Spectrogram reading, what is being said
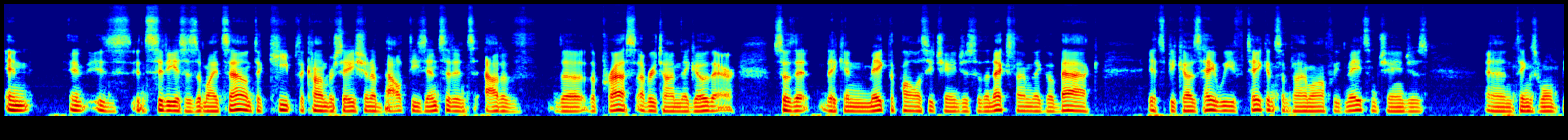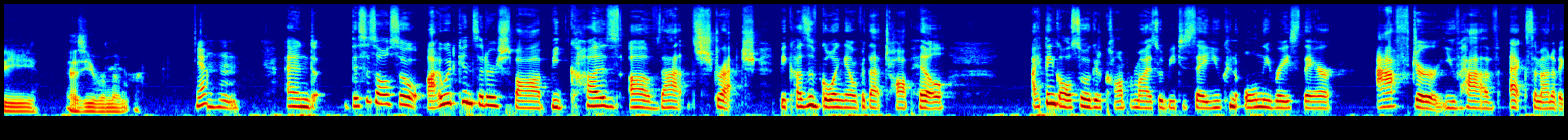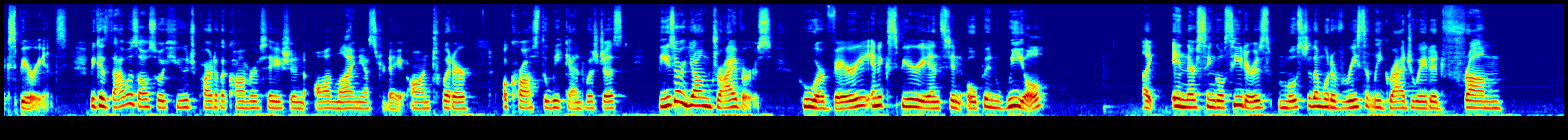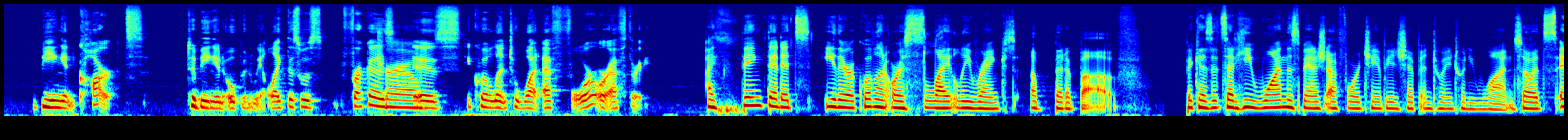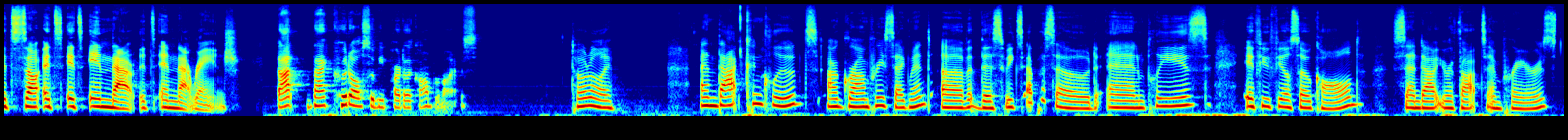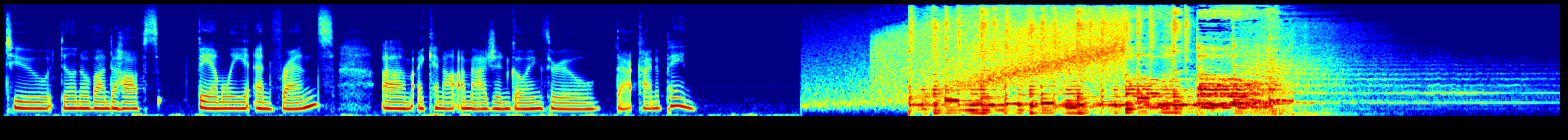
and it is insidious as it might sound to keep the conversation about these incidents out of the the press every time they go there, so that they can make the policy changes. So the next time they go back, it's because hey, we've taken some time off, we've made some changes, and things won't be as you remember. Yeah. Mm-hmm. And this is also, I would consider Spa because of that stretch, because of going over that top hill. I think also a good compromise would be to say you can only race there after you have X amount of experience. Because that was also a huge part of the conversation online yesterday on Twitter across the weekend was just these are young drivers who are very inexperienced in open wheel, like in their single seaters. Most of them would have recently graduated from being in karts to being in open wheel. Like this was FRECA is, is equivalent to what F4 or F3. I think that it's either equivalent or slightly ranked a bit above because it said he won the Spanish F4 championship in 2021. So it's it's so it's it's in that it's in that range. That that could also be part of the compromise. Totally. And that concludes our Grand Prix segment of this week's episode. And please, if you feel so called, send out your thoughts and prayers to Dilano van 't Hoff's family and friends. Um, I cannot imagine going through that kind of pain.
